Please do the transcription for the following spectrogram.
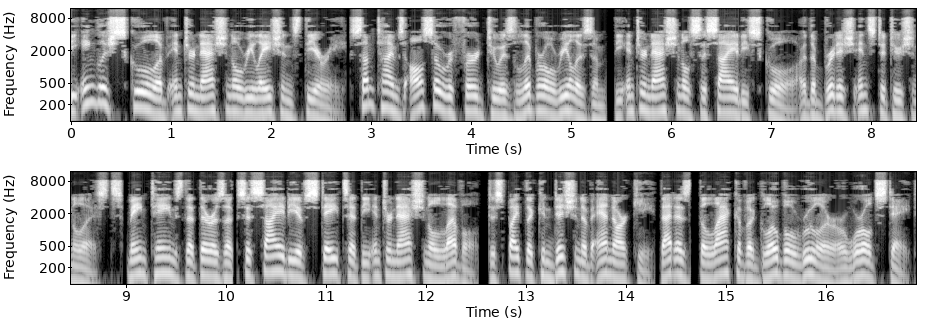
The English school of international relations theory sometimes also referred to as liberal realism, the International Society School or the British institutionalists maintains that there is a society of states at the international level, despite the condition of anarchy that is, the lack of a global ruler or world state.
